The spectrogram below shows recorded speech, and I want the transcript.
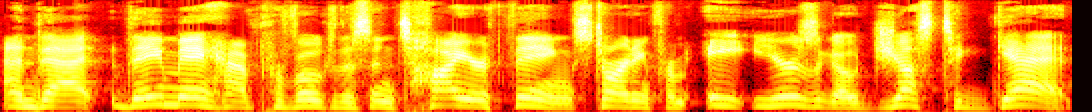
and that they may have provoked this entire thing starting from eight years ago just to get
